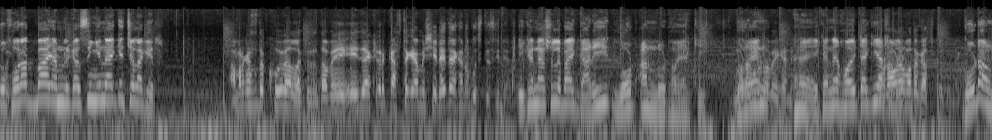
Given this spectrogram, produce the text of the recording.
তো ফরাদ ভাই আপনার কাছে নাই চেলাগের? আমার কাছে তো খুবই ভালো লাগতেছে তবে এই যে একটার কাজটাকে আমি সেটাই তো এখনও বুঝতেছি না। এখানে আসলে ভাই গাড়ি লোড আনলোড হয় আর কি। ধরেন হ্যাঁ এখানে হয়টা কি আসলে গোডাউনের মতো কাজ করবে নাকি? গোডাউন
